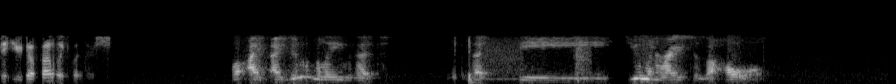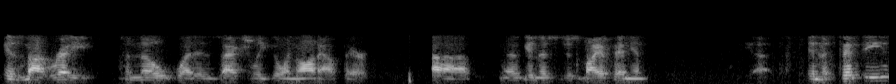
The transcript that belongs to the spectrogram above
that you go public with us? Well, I, I do believe that that the human race as a whole is not ready to know what is actually going on out there. Uh, again, this is just my opinion. In the 50s,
